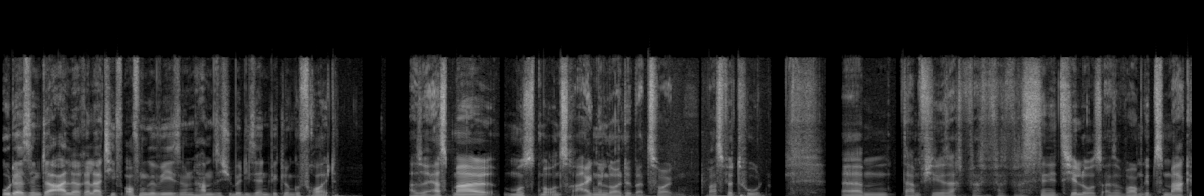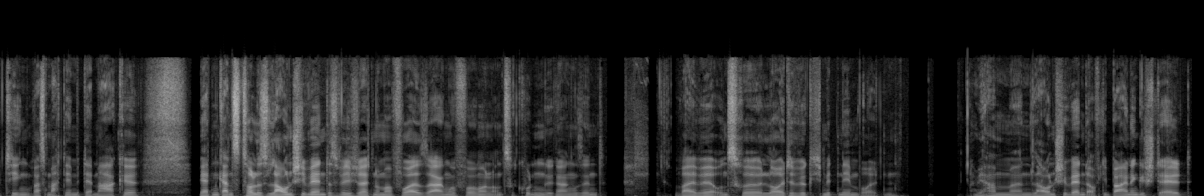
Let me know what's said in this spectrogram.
Oder sind da alle relativ offen gewesen und haben sich über diese Entwicklung gefreut? Also erstmal mussten wir unsere eigenen Leute überzeugen, was wir tun. Ähm, da haben viele gesagt, was, was, was, ist denn jetzt hier los? Also warum gibt es Marketing? Was macht ihr mit der Marke? Wir hatten ein ganz tolles Launch-Event, das will ich vielleicht nochmal vorher sagen, bevor wir an unsere Kunden gegangen sind, weil wir unsere Leute wirklich mitnehmen wollten. Wir haben ein Lounge-Event auf die Beine gestellt,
